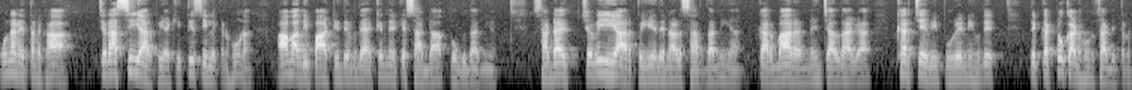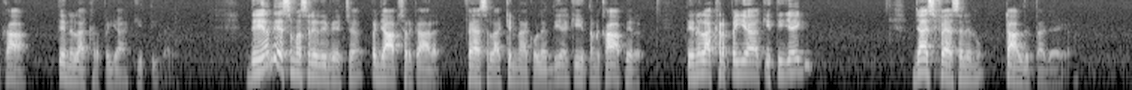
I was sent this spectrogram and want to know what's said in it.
ਉਹਨਾਂ ਨੇ ਤਨਖਾਹ 84000 ਰੁਪਈਆ ਕੀਤੀ ਸੀ, ਲੇਕਿਨ ਹੁਣ ਆਮ ਆਦਮੀ ਪਾਰਟੀ ਦੇ ਵਿਧਾਇਕ ਕਹਿੰਦੇ ਕਿ ਸਾਡਾ ਪੁੱਗਦਾ ਨਹੀਂ ਹੈ। ਸਾਡਾ 24000 ਰੁਪਏ ਦੇ ਨਾਲ ਸਰਦਾ ਨਹੀਂ ਆ ਘਰ ਬਾਹਰ ਨਹੀਂ ਚੱਲਦਾ ਹੈਗਾ। ਖਰਚੇ ਵੀ ਪੂਰੇ ਨਹੀਂ ਹੁੰਦੇ ਤੇ ਘੱਟੋ ਘੱਟ ਹੁਣ ਸਾਡੀ ਤਨਖਾਹ 3 ਲੱਖ ਰੁਪਈਆ ਕੀਤੀ ਜਾਵੇ। ਦੇਖਦੇ ਦੇ ਇਸ ਮਸਲੇ ਦੇ ਵਿੱਚ ਪੰਜਾਬ ਸਰਕਾਰ ਫੈਸਲਾ ਕਿੰਨਾ ਕੁ ਲੈਂਦੀ ਹੈ, ਕਿ ਤਨਖਾਹ ਫਿਰ 3 ਲੱਖ ਰੁਪਈਆ ਕੀਤੀ ਜਾਏਗੀ? ਜਾਂ ਇਸ ਫੈਸਲੇ ਨੂੰ ਟਾਲ ਦਿੱਤਾ ਜਾਏਗਾ?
